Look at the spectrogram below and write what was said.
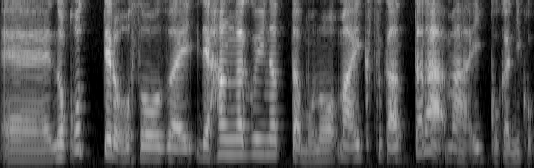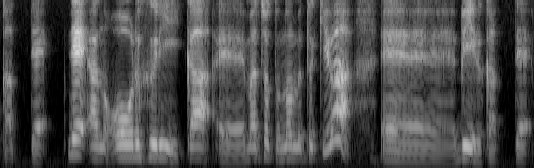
えー残ってるお惣菜で半額になったもの、まあ、いくつかあったら、まあ、1個か2個買って、で、あの、オールフリーか、えーまあ、ちょっと飲むときは、えービール買って、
